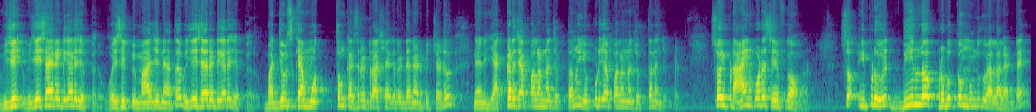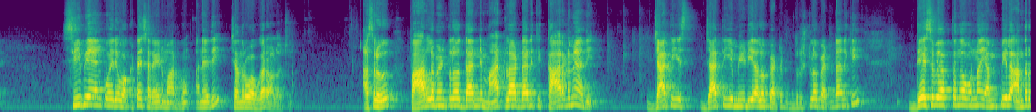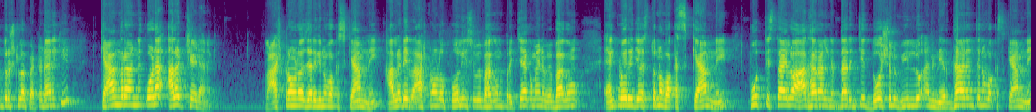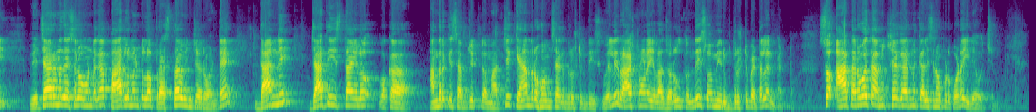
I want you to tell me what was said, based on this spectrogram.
విజయ్ విజయసాయి రెడ్డి గారే చెప్పారు. వైసీపీ మాజీ నేత విజయసాయి రెడ్డి గారే చెప్పారు. మద్యం స్కామ్ మొత్తం కసిరెడ్డి రాజశేఖర రెడ్డి అని నడిపించాడు. నేను ఎక్కడ చెప్పాలన్నా చెప్తాను ఎప్పుడు చెప్పాలన్నా చెప్తానని చెప్పాడు. సో ఇప్పుడు ఆయన కూడా సేఫ్గా ఉన్నాడు. సో ఇప్పుడు దీనిలో ప్రభుత్వం ముందుకు వెళ్ళాలంటే సిబిఐ ఎంక్వైరీ ఒక్కటే సరైన మార్గం అనేది చంద్రబాబు గారు ఆలోచన. అసలు పార్లమెంట్లో దాన్ని మాట్లాడడానికి కారణమే అది. జాతీయ జాతీయ మీడియాలో పెట్ట దృష్టిలో పెట్టడానికి దేశవ్యాప్తంగా ఉన్న ఎంపీల అందరి దృష్టిలో పెట్టడానికి కేంద్రాన్ని కూడా అలర్ట్ చేయడానికి. రాష్ట్రంలో జరిగిన ఒక స్కామ్ని ఆల్రెడీ రాష్ట్రంలో పోలీసు విభాగం ప్రత్యేకమైన విభాగం ఎంక్వైరీ చేస్తున్న ఒక స్కామ్ని పూర్తి స్థాయిలో ఆధారాలు నిర్ధారించి దోషులు వీళ్ళు అని నిర్ధారించిన ఒక స్కామ్ని విచారణ దశలో ఉండగా పార్లమెంటులో ప్రస్తావించారు అంటే దాన్ని జాతీయ స్థాయిలో ఒక అందరికీ సబ్జెక్ట్గా మార్చి కేంద్ర హోంశాఖ దృష్టికి తీసుకువెళ్ళి రాష్ట్రంలో ఇలా జరుగుతుంది సో మీరు దృష్టి పెట్టాలని పెట్టడం. సో ఆ తర్వాత అమిత్ షా గారిని కలిసినప్పుడు కూడా ఇదే వచ్చింది.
